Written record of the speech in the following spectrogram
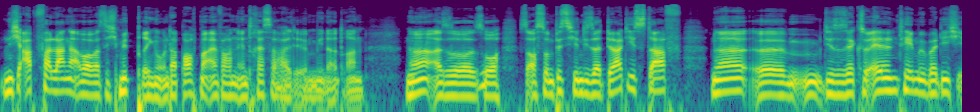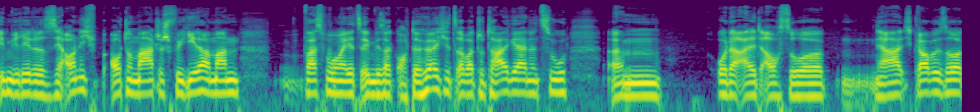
nicht abverlange, aber was ich mitbringe. Und da braucht man einfach ein Interesse halt irgendwie da dran. Ne? Also so ist auch so ein bisschen dieser Dirty Stuff, ne? Ähm, diese sexuellen Themen, über die ich irgendwie rede, das ist ja auch nicht automatisch für jedermann was, wo man jetzt irgendwie sagt, ach, da höre ich jetzt aber total gerne zu. Ähm, oder halt auch so, ja, ich glaube so,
